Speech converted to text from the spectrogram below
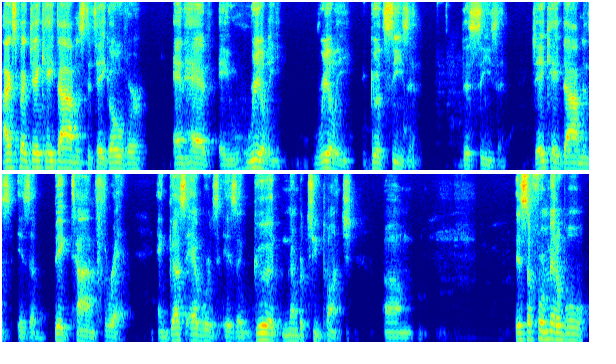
I expect J.K. Dobbins to take over and have a really, really good season. this season. J.K. Dobbins is a big time threat, and Gus Edwards is a good number two punch. Um, it's a formidable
